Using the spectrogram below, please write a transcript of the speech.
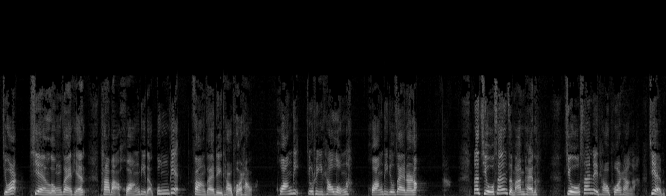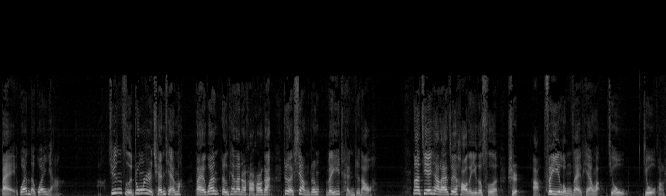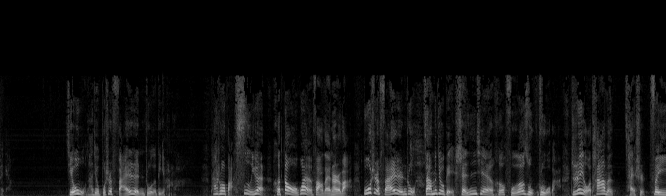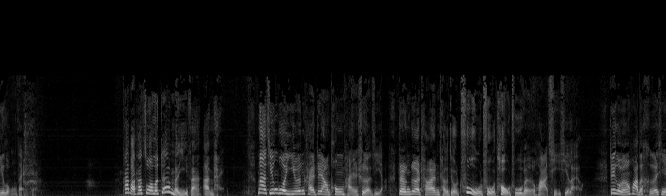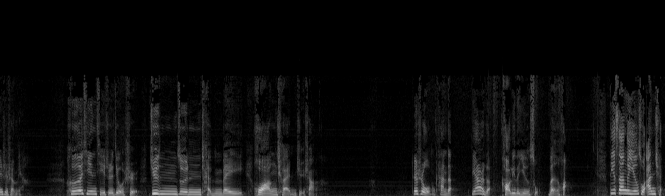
九二现龙在田，他把皇帝的宫殿放在这条坡上了。皇帝就是一条龙啊，皇帝就在那儿了。那九三怎么安排呢？九三这条坡上啊，建百官的官衙。君子终日权钱嘛，百官整天在那儿好好干，这象征为臣之道啊。”那接下来最好的一个词是啊，飞龙在天了。九五九五放谁呀？九五那就不是凡人住的地方了。他说把寺院和道观放在那儿吧，不是凡人住，咱们就给神仙和佛祖住吧。只有他们才是飞龙在天。他把他做了这么一番安排。那经过宇文恺这样通盘设计啊。整个长安城就处处透出文化气息来了。这个文化的核心是什么呀？核心其实就是君尊臣卑，皇权至上。这是我们看的第二个考虑的因素——文化。第三个因素——安全。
